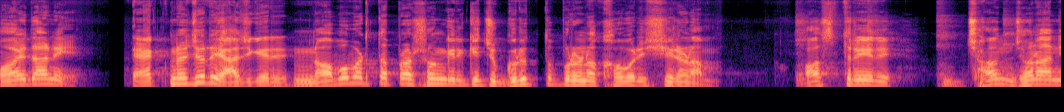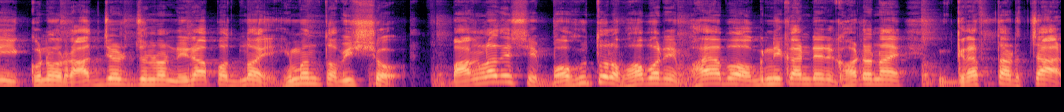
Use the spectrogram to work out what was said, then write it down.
ময়দানে। এক নজরে আজকের নববার্তা প্রসঙ্গের কিছু গুরুত্বপূর্ণ খবরের শিরোনাম, অস্ত্রের ঝনঝনানি কোনো রাজ্যের জন্য নিরাপদ নয়। হিমন্ত বিশ্ব বাংলাদেশে বহুতল ভবনে ভয়াবহ অগ্নিকাণ্ডের ঘটনায় গ্রেফতার চার।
